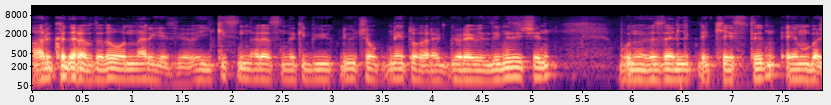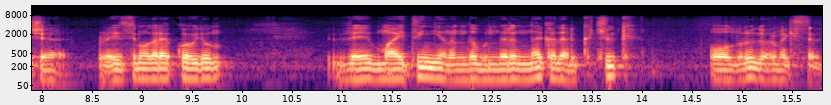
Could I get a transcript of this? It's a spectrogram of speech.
Arka tarafta da onlar geziyor ve ikisinin arasındaki büyüklüğü çok net olarak görebildiğimiz için bunu özellikle kestim. En başa resim olarak koydum ve Mite'in yanında bunların ne kadar küçük olduğunu görmek istedim.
